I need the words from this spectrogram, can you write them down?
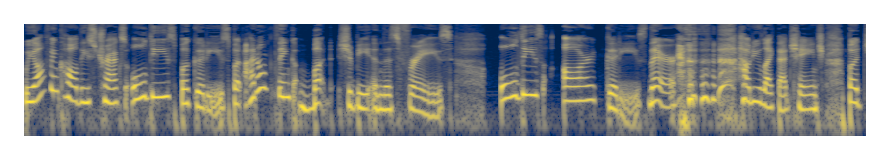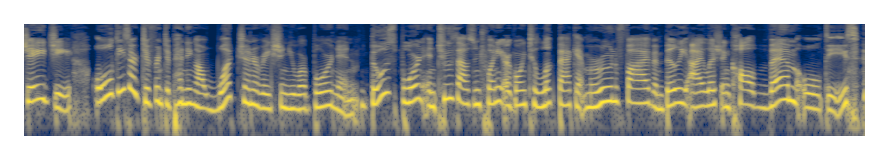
We often call these tracks oldies but goodies, but I don't think but should be in this phrase. Oldies are goodies. There. How do you like that change? But JG, oldies are different depending on what generation you were born in. Those born in 2020 are going to look back at Maroon 5 and Billie Eilish and call them oldies.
